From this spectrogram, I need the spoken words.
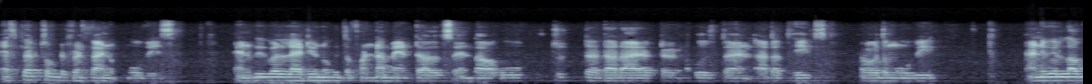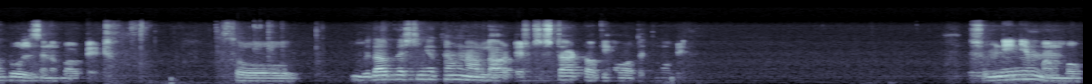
aspects of different kind of movies and we will let you know with the fundamentals and the who the, the director and who's the and other things about the movie and you will love to listen about it so without wasting your time now let's start talking about that movie so Mambo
